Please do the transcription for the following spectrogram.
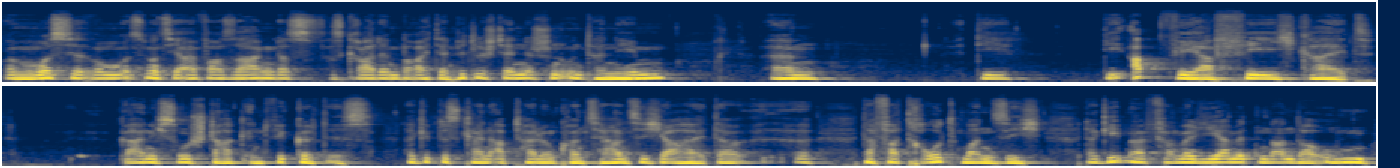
Man muss, man muss man sich einfach sagen, dass, dass gerade im Bereich der mittelständischen Unternehmen ähm, die, die Abwehrfähigkeit gar nicht so stark entwickelt ist. Da gibt es keine Abteilung Konzernsicherheit, da, äh, da vertraut man sich, da geht man familiär miteinander um,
